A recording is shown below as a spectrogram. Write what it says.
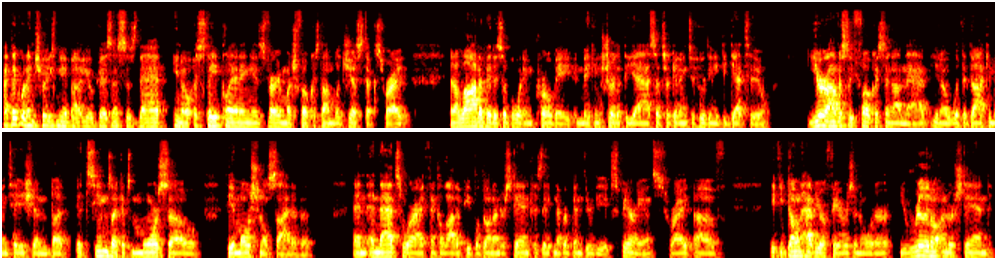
I think what intrigues me about your business is that, you know, estate planning is very much focused on logistics, right? And a lot of it is avoiding probate and making sure that the assets are getting to who they need to get to. You're obviously focusing on that, you know, with the documentation, but it seems like it's more so the emotional side of it. And and that's where i think a lot of people don't understand because they've never been through the experience right of if you don't have your affairs in order you really don't understand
